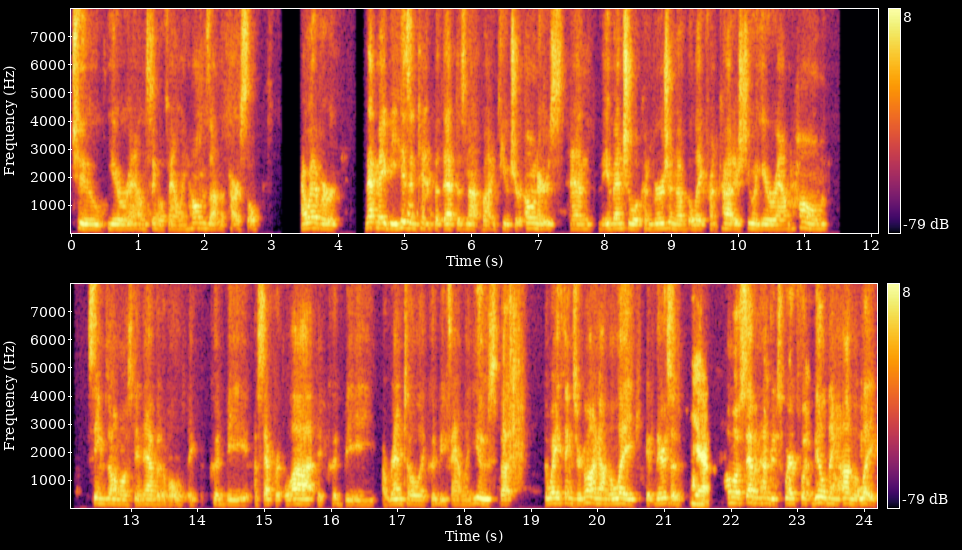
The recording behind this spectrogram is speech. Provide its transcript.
two year-round single-family homes on the parcel. However, that may be his intent, but that does not bind future owners. And the eventual conversion of the lakefront cottage to a year-round home seems almost inevitable. It could be a separate lot, it could be a rental, it could be family use, but the way things are going on the lake, if there's a Yeah. almost 700 square foot building on the lake,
